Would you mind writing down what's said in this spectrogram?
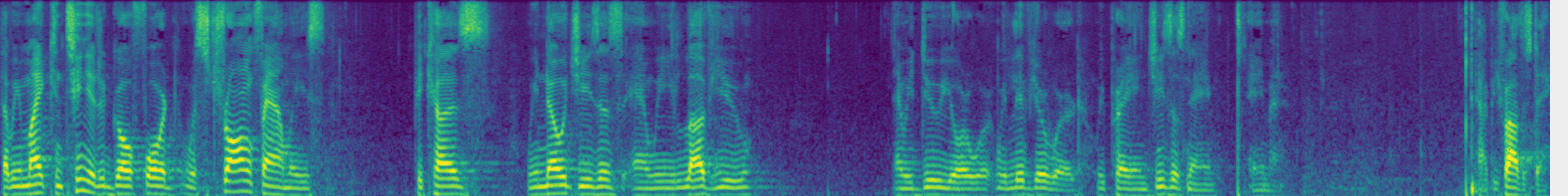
that we might continue to go forward with strong families because we know Jesus and we love you and we do your we live your word. We pray in Jesus' name. Amen. Happy Father's Day.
